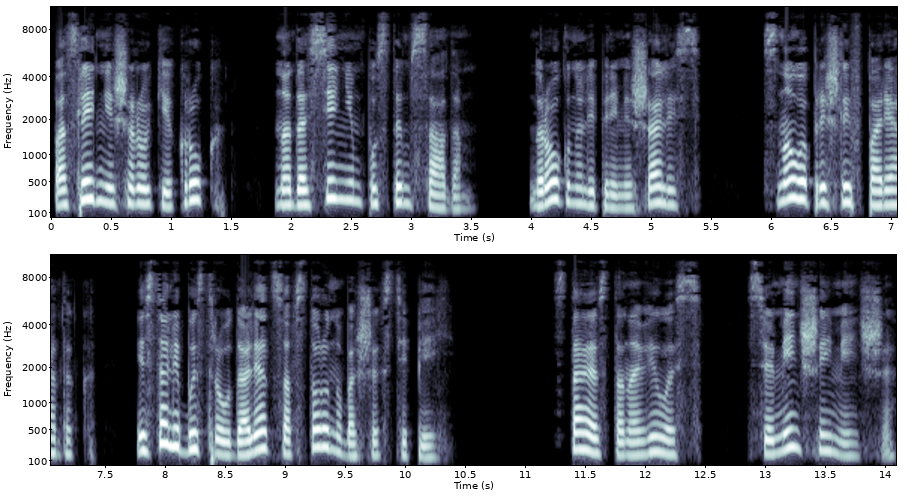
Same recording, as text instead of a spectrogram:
последний широкий круг над осенним пустым садом. Дрогнули, перемешались, снова пришли в порядок и стали быстро удаляться в сторону больших степей. Стая становилась все меньше и меньше,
